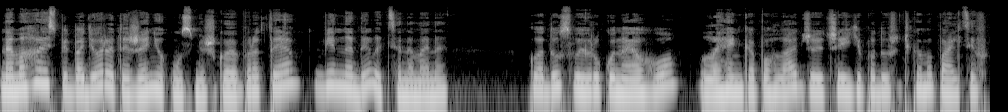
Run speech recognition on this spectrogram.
Намагаюсь підбадьорити Женю усмішкою, проте він не дивиться на мене. Кладу свою руку на його, легенько погладжуючи її подушечками пальців.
